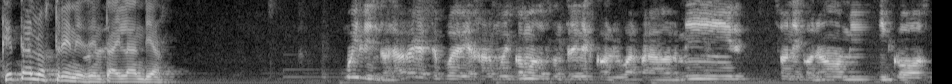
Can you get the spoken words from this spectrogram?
¿Qué tal los trenes en Tailandia? Muy lindo. La verdad que se puede viajar muy cómodo, son trenes con lugar para dormir, son económicos,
